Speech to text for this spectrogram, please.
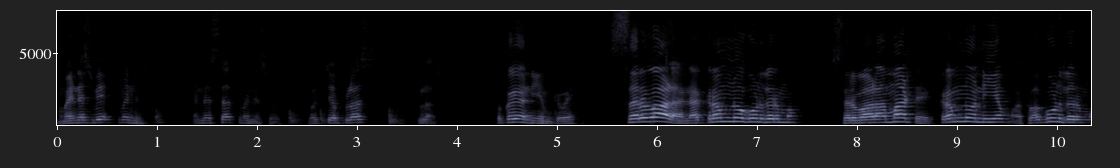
માઇનસ બે, માઇનસ માઇનસ સાત, માઇનસ વચ્ચે પ્લસ પ્લસ. તો કયો નિયમ કહેવાય? સરવાળાના ક્રમનો ગુણધર્મ, સરવાળા માટે ક્રમનો નિયમ અથવા ગુણધર્મ.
